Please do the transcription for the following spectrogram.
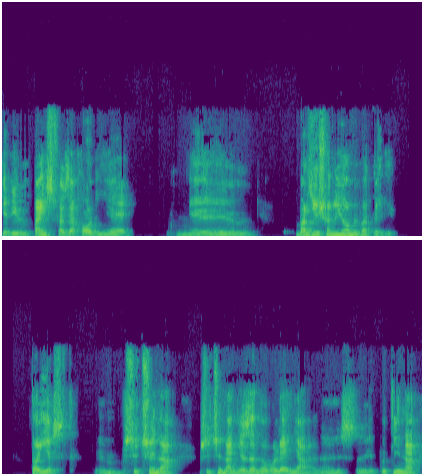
kiedy państwa zachodnie e, bardziej szanują obywateli. To jest przyczyna, przyczyna niezadowolenia z Putina,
